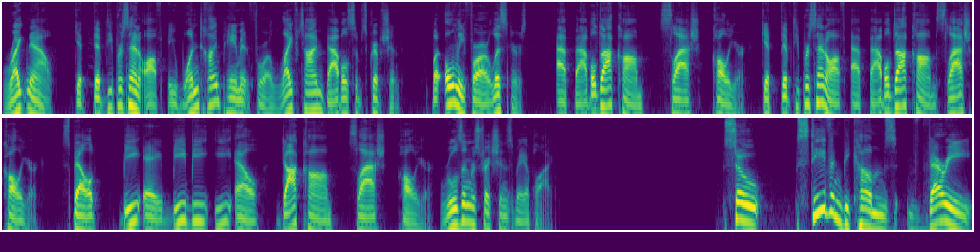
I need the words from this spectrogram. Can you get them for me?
Right now, get 50% off a one-time payment for a lifetime Babbel subscription, but only for our listeners at babbel.com slash collier. Get 50% off at babbel.com slash collier, spelled B-A-B-B-E-L dot com slash collier. Rules and restrictions may apply. So Stephen becomes very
